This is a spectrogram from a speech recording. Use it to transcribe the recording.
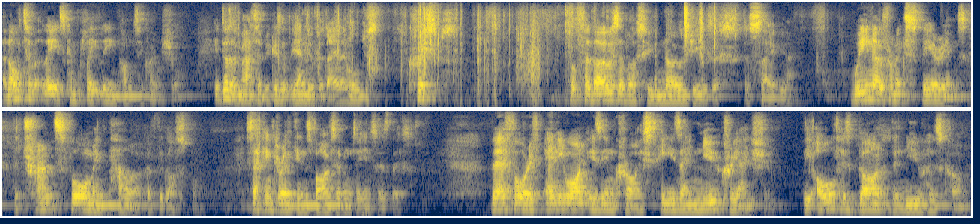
And ultimately, it's completely inconsequential. It doesn't matter because at the end of the day, they're all just crisps. But for those of us who know Jesus as Saviour, we know from experience the transforming power of the gospel. 2 Corinthians 5:17 says this. Therefore if anyone is in Christ, he is a new creation. The old has gone, the new has come.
